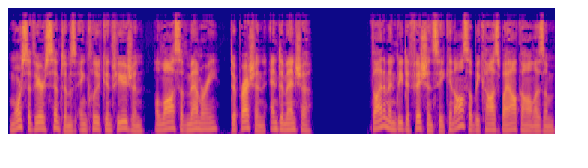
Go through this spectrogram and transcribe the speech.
More severe symptoms include confusion, a loss of memory, depression, and dementia. Vitamin B deficiency can also be caused by alcoholism,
